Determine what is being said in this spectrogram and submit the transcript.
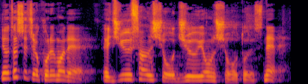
で私たちはこれまで13章、14章とですね、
